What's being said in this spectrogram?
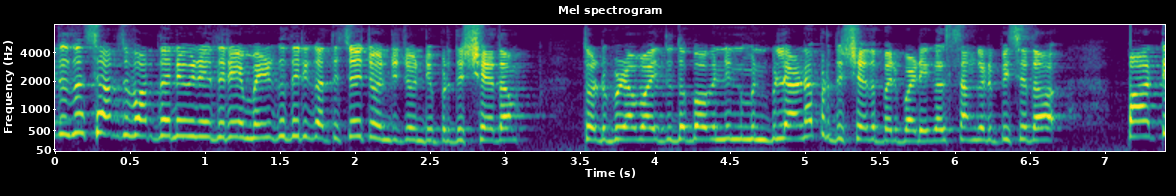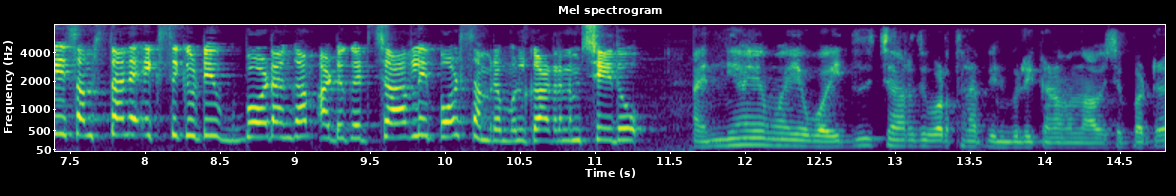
വൈദ്യുത ചാർജ് വർധനവിനെതിരെ മെഴുകുതിരി കത്തിച്ച് ട്വന്റി ട്വന്റി പ്രതിഷേധം. തൊടുപുഴ വൈദ്യുത ഭവനിന് മുൻപിലാണ് പ്രതിഷേധ പരിപാടികൾ സംഘടിപ്പിച്ചത്. പാർട്ടി സംസ്ഥാന എക്സിക്യൂട്ടീവ് ബോർഡ് അംഗം അഡ്വക്കേറ്റ് ചാർലി പോൾ സമരം ഉദ്ഘാടനം ചെയ്തു. അന്യായമായ വൈദ്യുതി ചാർജ് വർധന പിൻവലിക്കണമെന്നാവശ്യപ്പെട്ട്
